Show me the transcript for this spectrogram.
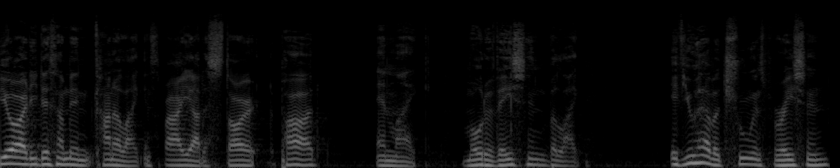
we already did something kind of like inspire y'all to start the pod, and like motivation. But like, if you have a true inspiration,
